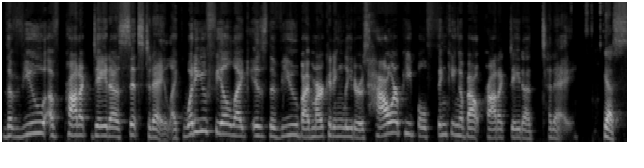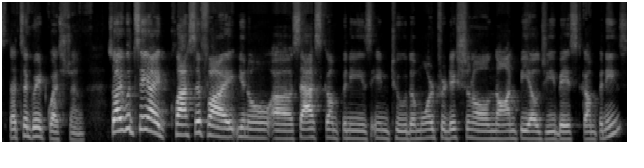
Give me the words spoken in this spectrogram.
the view of product data sits today? Like, what do you feel like is the view by marketing leaders? How are people thinking about product data today? Yes, that's a great question. So I would say I'd classify, you know, uh, SaaS companies into the more traditional non-PLG based companies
